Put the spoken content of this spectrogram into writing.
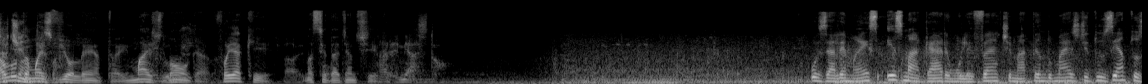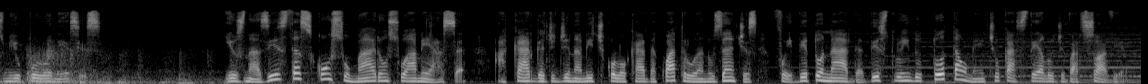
A luta mais violenta e mais longa foi aqui, na cidade antiga. Os alemães esmagaram o levante, matando mais de 200 mil poloneses. E os nazistas consumaram sua ameaça. A carga de dinamite colocada quatro anos antes foi detonada, destruindo totalmente o castelo de Varsóvia.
